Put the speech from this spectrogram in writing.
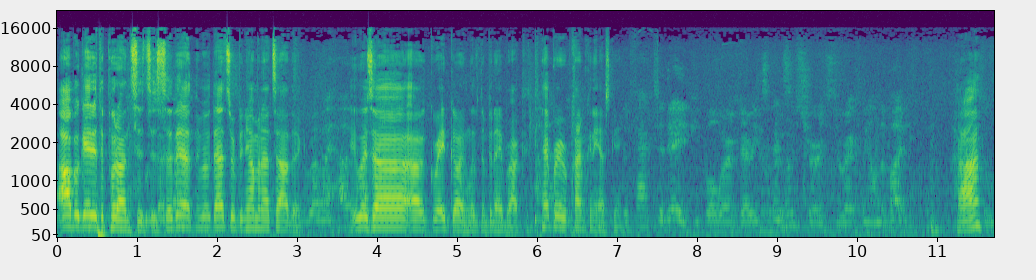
obligated to put on tzitzis. So that, that's Rabbi Yamin Atzadik. Rabbi, He was a, a great going, lived in Bnei Brak. Pepper Chaim Kanievsky. the fact today people wear very expensive shirts directly on the body. Huh? So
